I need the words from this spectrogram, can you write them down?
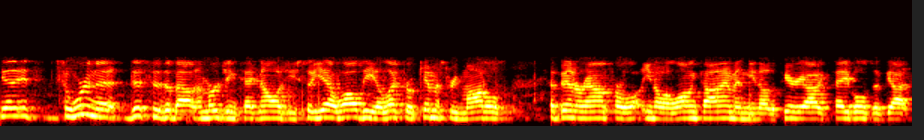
Yeah, it's so we're in the. This is about emerging technology. So yeah, while the electrochemistry models have been around for you know a long time, and you know the periodic tables have got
